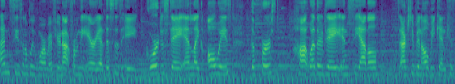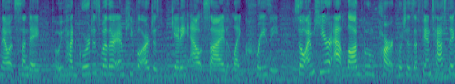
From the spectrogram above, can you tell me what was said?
unseasonably warm if you're not from the area. This is a gorgeous day and like always, the first hot weather day in Seattle It's actually been all weekend because now it's Sunday, but we've had gorgeous weather and people are just getting outside like crazy. So I'm here at Log Boom Park, which is a fantastic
